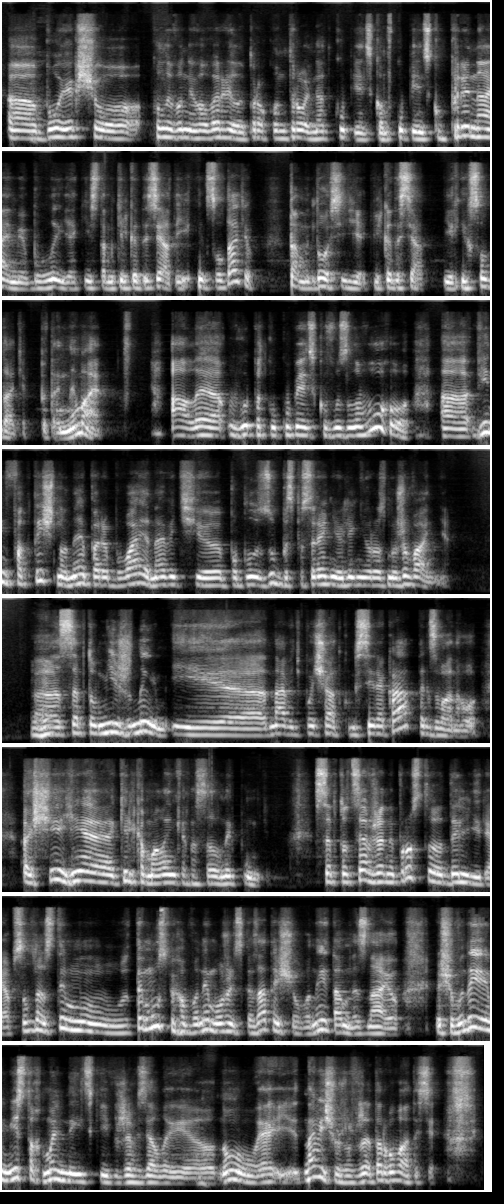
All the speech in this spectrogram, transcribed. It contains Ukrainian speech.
А, бо якщо коли вони говорили про контроль над Куп'янськом, в Куп'янську принаймні були якісь там кількадесят їхніх солдатів, там і досі є кількадесят їхніх солдатів. Питань немає. Але у випадку Куп'янсько-вузлового він фактично не перебуває навіть е, поблизу безпосередньої лінії розмежування. Е, Себто між ним і е, навіть початком сіряка, так званого, е, ще є кілька маленьких населених пунктів. Себто, це вже не просто делірія. Абсолютно з тим, тим успіхом вони можуть сказати, що вони там не знаю, що вони місто Хмельницький вже взяли. Ну навіщо ж вже торгуватися?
